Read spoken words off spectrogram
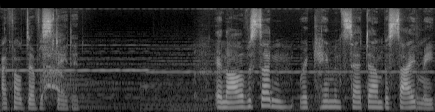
I felt devastated. And all of a sudden, Rick came and sat down beside me.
